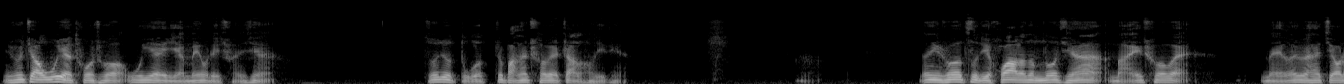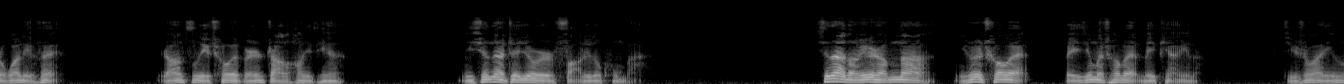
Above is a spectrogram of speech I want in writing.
你说叫物业拖车，物业也没有这权限，所以就堵，就把那车位占了好几天，那你说自己花了那么多钱买一车位，每个月还交着管理费，然后自己车位被人占了好几天，你现在这就是法律的空白。现在等于什么呢？你说这车位，北京的车位没便宜的，几十万一个，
